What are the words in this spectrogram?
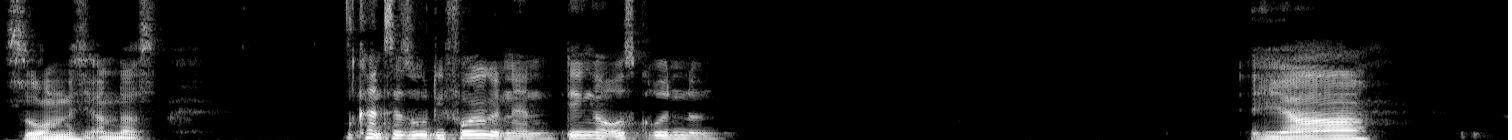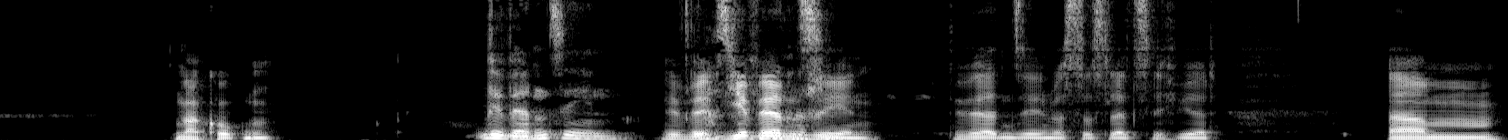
So und nicht anders. Du kannst ja so die Folge nennen. Dinge aus Gründen. Ja. Mal gucken. Wir werden sehen. Wir, wir, wir werden sehen. Wir werden sehen, was das letztlich wird. Ähm,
